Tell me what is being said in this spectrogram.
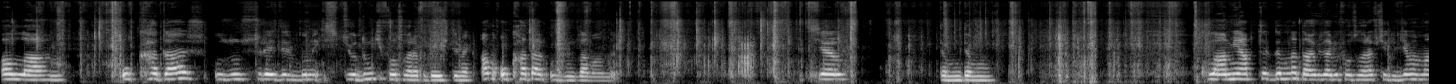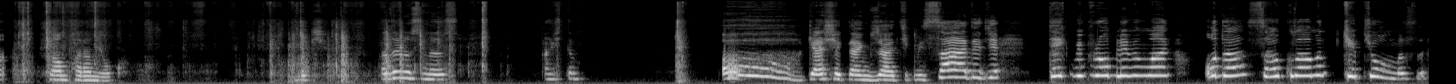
Allah'ım o kadar uzun süredir bunu istiyordum ki fotoğrafı değiştirmek ama o kadar uzun zamandır. Çıl. Dım dım. Kulağımı yaptırdığımda daha güzel bir fotoğraf çekileceğim ama şu an param yok. Bak. Hazır mısınız? Açtım. Aa, gerçekten güzel çıkmış. Sadece tek bir problemim var. O da sağ kulağımın kepçe olması.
